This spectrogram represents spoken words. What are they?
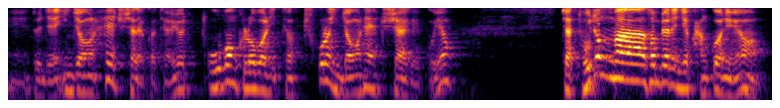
예, 또 이제 인정을 해 주셔야 될 것 같아요. 요 5번 글로벌 히트 축으로 인정을 해 주셔야겠고요. 자, 도전마 선별은 이제 관건이에요.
